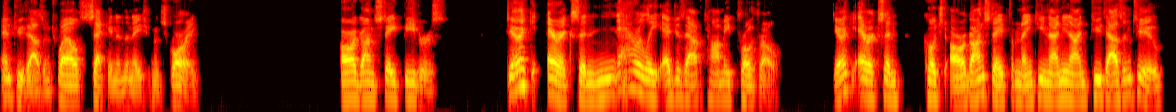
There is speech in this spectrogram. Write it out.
And 2012, second in the nation in scoring. Oregon State Beavers. Derek Erickson narrowly edges out Tommy Prothro. Derek Erickson coached Oregon State from 1999 to 2002,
